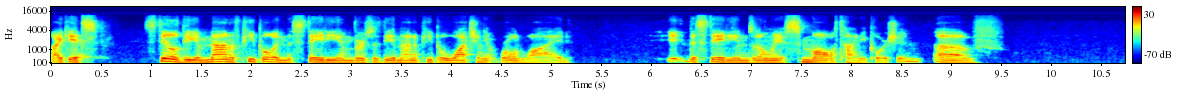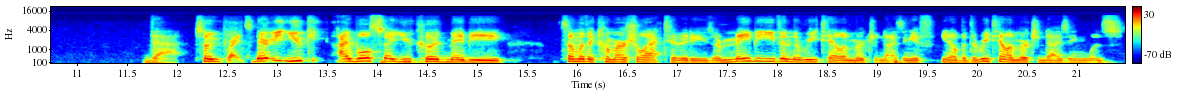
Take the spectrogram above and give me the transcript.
Like it's still the amount of people in the stadium versus the amount of people watching it worldwide it, the stadium's only a small, tiny portion of that. So right. there, you, I will say, you could maybe some of the commercial activities, or maybe even the retail and merchandising. If you know, but the retail and merchandising was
